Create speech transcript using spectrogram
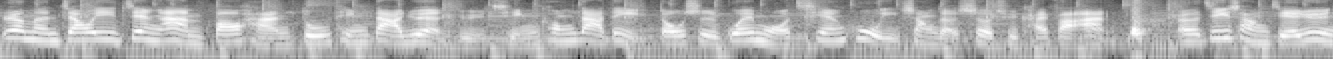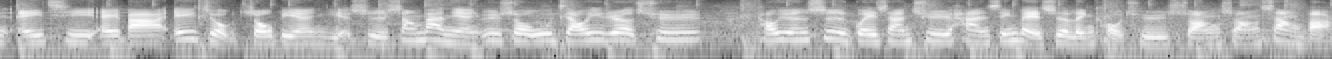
热门交易建案包含都厅大院与晴空大地，都是规模千户以上的社区开发案。而机场捷运 A 七、A 八、A 九周边也是上半年预售屋交易热区，桃园市龟山区和新北市林口区双双上榜。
